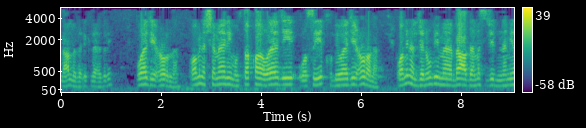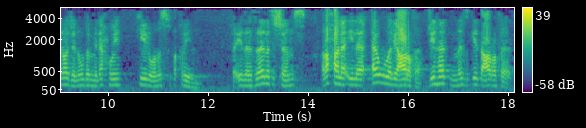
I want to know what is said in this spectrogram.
لعل ذلك لا أدري. وادي عرنة ومن الشمال ملتقى وادي وسيق بوادي عرنة ومن الجنوب ما بعد مسجد نمر جنوبا بنحو كيلو ونصف تقريبا. فإذا زالت الشمس رحل إلى أول عرفة جهة مسجد عرفات.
